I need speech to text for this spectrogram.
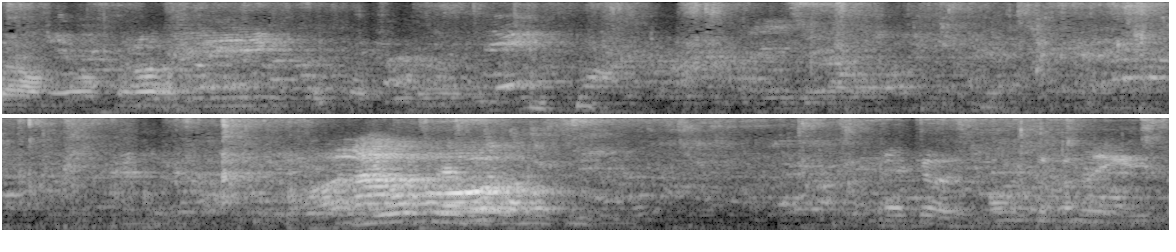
like, goes home to believe.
